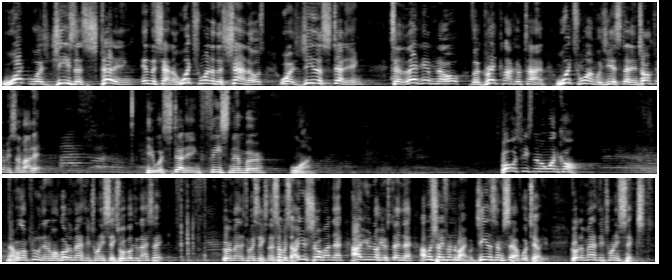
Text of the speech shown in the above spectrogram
What was Jesus studying in the shadow? Which one of the shadows was Jesus studying to let him know the great clock of time? Which one was Jesus studying? Talk to me, somebody. He was studying feast number one. What was feast number one called? Now we're going to prove that. I'm going to go to Matthew 26. What book did I say? Go to Matthew 26. Now, somebody say, Are you sure about that? How do you know he was studying that? I'm going to show you from the Bible. Jesus himself will tell you. Go to Matthew 26.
